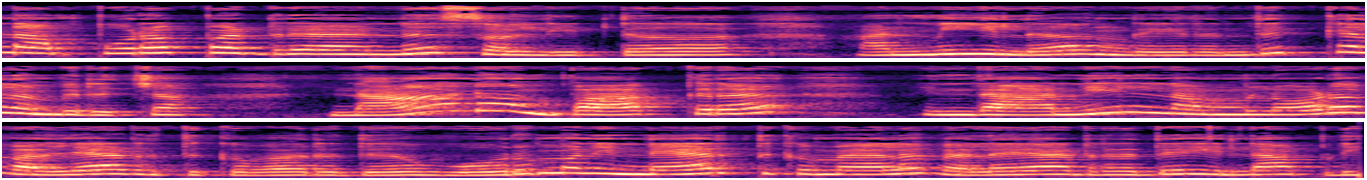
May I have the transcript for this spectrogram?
நான் புறப்படுறேன்னு சொல்லிட்டு அண்ணியில் அங்கே இருந்து கிளம்பிருச்சான் நானும் பார்க்குறேன் இந்த அணில் நம்மளோட விளையாடுறதுக்கு வருது. ஒரு மணி நேரத்துக்கு மேலே விளையாடுறதே இல்லை. அப்படி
